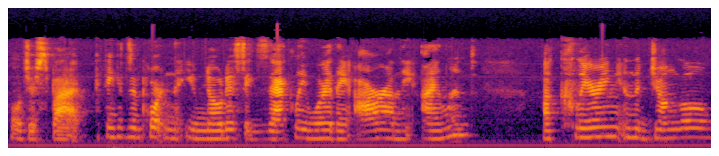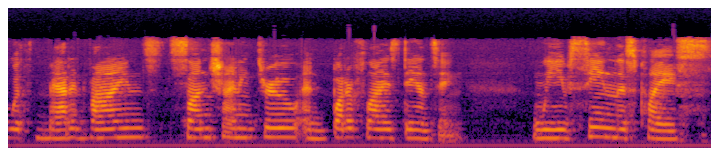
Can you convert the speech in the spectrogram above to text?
hold your spot. I think it's important that you notice exactly where they are on the island. A clearing in the jungle with matted vines, sun shining through, and butterflies dancing. We've seen this place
